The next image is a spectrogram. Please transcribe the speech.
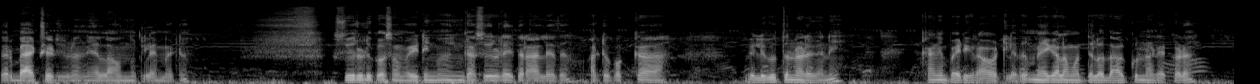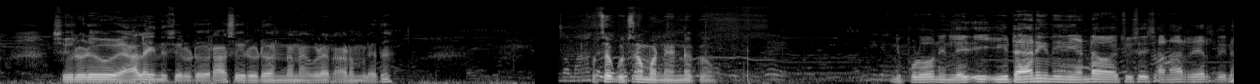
సార్ బ్యాక్ సైడ్ చూడండి ఎలా ఉందో క్లైమేట్ సూర్యుడి కోసం వెయిటింగ్ ఇంకా సూర్యుడు అయితే రాలేదు. అటుపక్క వెలుగుతున్నాడు కానీ కానీ బయటికి రావట్లేదు. మేఘాల మధ్యలో దాక్కున్నాడు ఎక్కడ? సూర్యుడు ఏలైంది సూర్యుడు. రా సూర్యుడు అన్నా కూడా రావడం లేదు. కూర్చో కూర్చున్నాం పడిన ఎండకు. ఇప్పుడు నేను లే ఈ- ఈ టయానికి నేను ఎండ చూసే చాలా రేర్ నేను.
